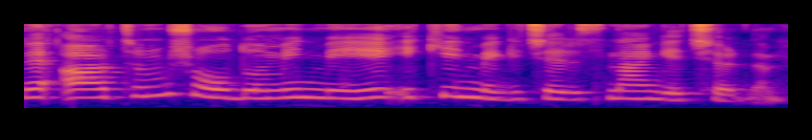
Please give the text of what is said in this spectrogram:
ve artırmış olduğum ilmeği 2 ilmek içerisinden geçirdim.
